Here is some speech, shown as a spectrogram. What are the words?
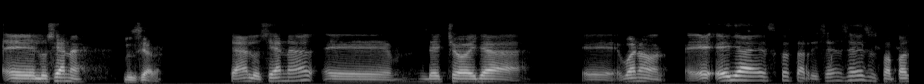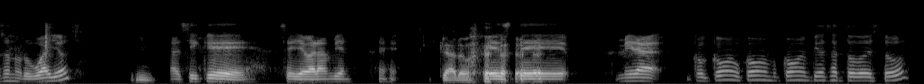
Eh, Luciana. Luciana. Luciana, eh, de hecho ella, eh, bueno, e, ella es costarricense, sus papás son uruguayos, mm. así que se llevarán bien. Claro. Este, mira, ¿cómo, cómo, cómo empieza todo esto?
